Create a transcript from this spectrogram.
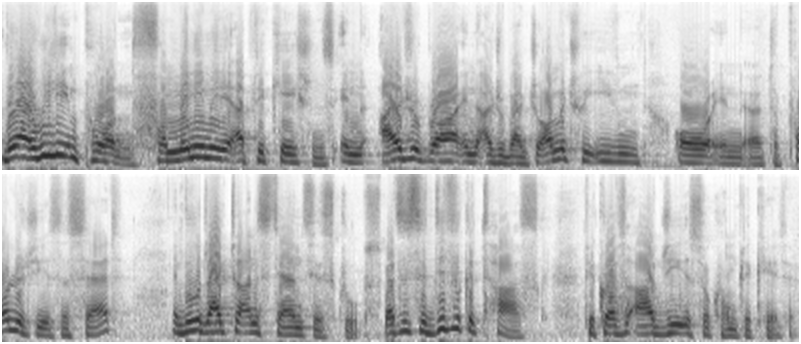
they are really important for many, many applications in algebra, in algebraic geometry even, or in uh, topology, as I said. And we would like to understand these groups. But it's a difficult task because RG is so complicated.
